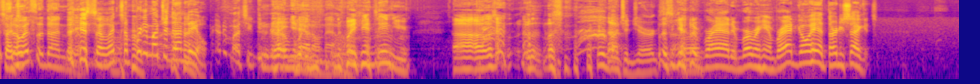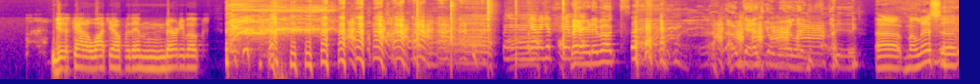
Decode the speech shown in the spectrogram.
so it's a done deal. so it's a pretty much a done deal. Pretty much, you can hang your hat on that. one. We continue. Uh, let's, let's, You're a bunch of jerks. let's go to Brad in Birmingham. Brad, go ahead. 30 seconds. Just gotta watch out for them dirty books. Dirty bucks. okay, let's go, Mary Lady. Uh, Melissa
